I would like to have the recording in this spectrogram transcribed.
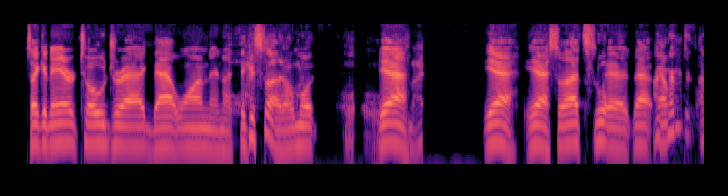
It's like an air toe drag that one, and I think it's not almost. Yeah, yeah, yeah. So that's uh, that. I remember- I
